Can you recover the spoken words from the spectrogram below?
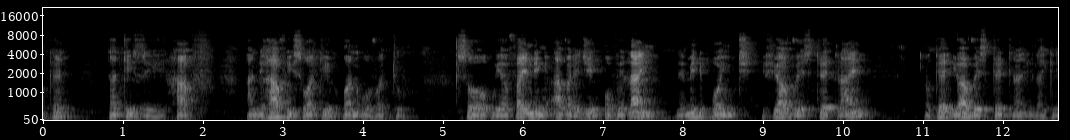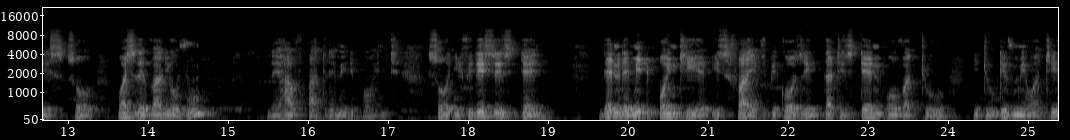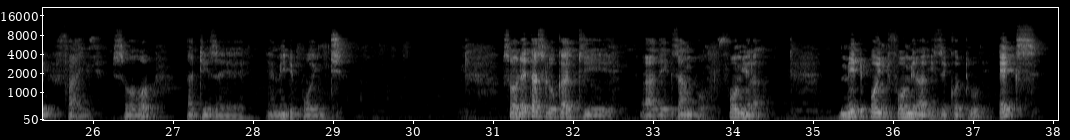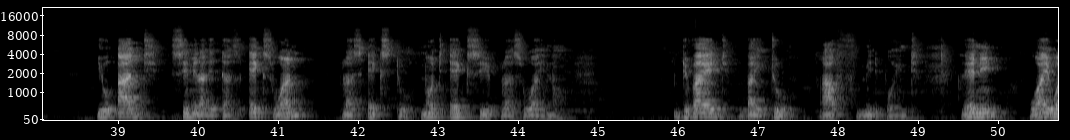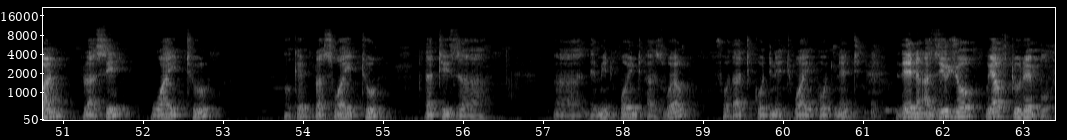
okay, that is a half, and half is what? 1 over 2. So we are finding average of a line, the midpoint. If you have a straight line, okay, you have a straight line like this. So what's the value of the half part, the midpoint? So if this is 10, then the midpoint here is 5 because that is 10 over 2. It will give me what? 5. So that is a, a midpoint. So let us look at the, uh, the example. Formula. Midpoint formula is equal to x. You add similar letters x1 plus x2, not x plus y, no. Divide by 2, half midpoint then y1 plus y2 okay plus y2 that is uh, uh, the midpoint as well for that coordinate y coordinate. Then as usual we have to label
